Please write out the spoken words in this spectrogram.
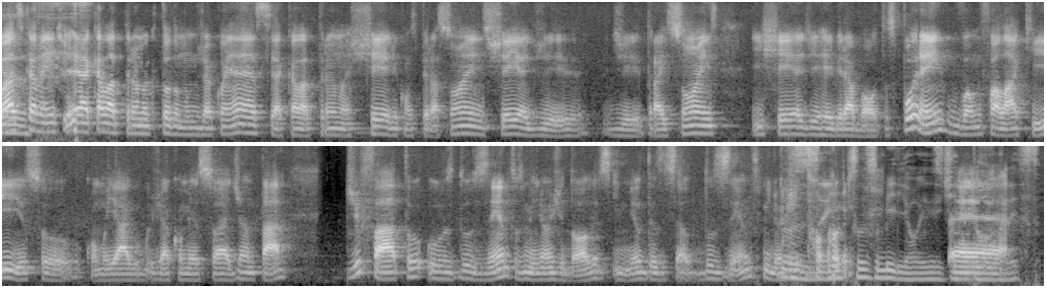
Basicamente é aquela trama que todo mundo já conhece, aquela trama cheia de conspirações, cheia de, de traições e cheia de reviravoltas. Porém, vamos falar aqui, isso como o Iago já começou a adiantar, de fato, os 200 milhões de dólares, e meu Deus do céu, 200 milhões de dólares, 200 milhões de É. dólares.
